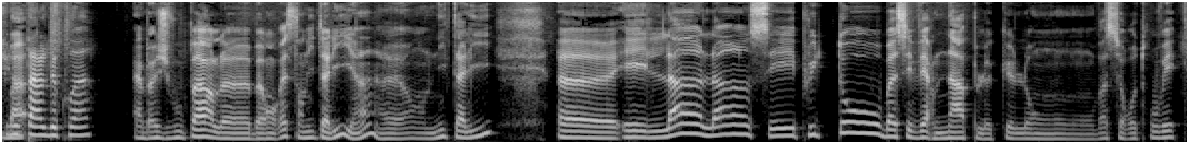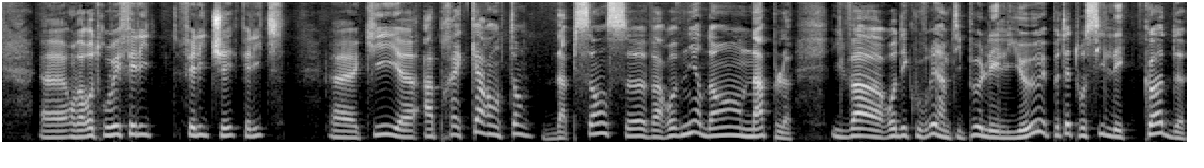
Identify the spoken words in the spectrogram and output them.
Tu Bah, nous parles de quoi? Ah bah, je vous parle, euh, bah, on reste en Italie, hein, euh, en Italie. Euh, et là, là, c'est plutôt, bah, c'est vers Naples que l'on va se retrouver. Euh, on va retrouver Feli- Felice, Felice, euh, qui, euh, après 40 ans d'absence, euh, va revenir dans Naples. Il va redécouvrir un petit peu les lieux et peut-être aussi les codes.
